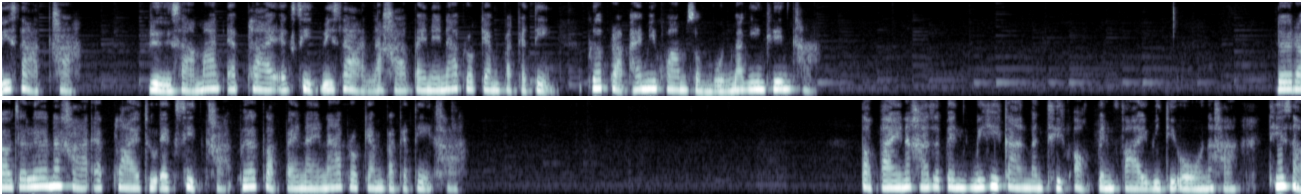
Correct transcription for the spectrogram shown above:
วิสาดค่ะ หรือสามารถ apply exit วิสาดนะคะ ไปในหน้าโปรแกรมปกติ เพื่อปรับให้มีความสมบูรณ์มากยิ่งขึ้นค่ะ โดยเราจะเลือกนะคะ apply to exit ค่ะ เพื่อกลับไปในหน้าโปรแกรมปกติค่ะ ต่อไปนะคะจะเป็นวิธีการบันทึกออกเป็นไฟล์วิดีโอนะคะ ที่สา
